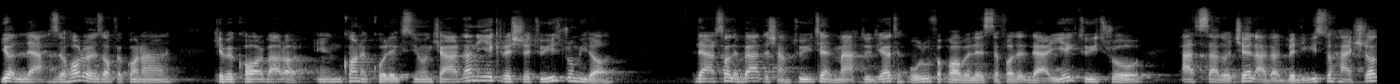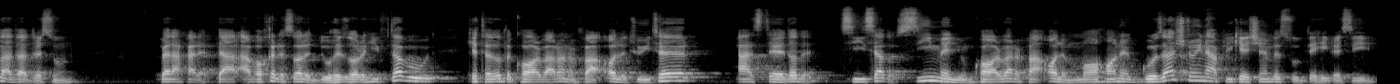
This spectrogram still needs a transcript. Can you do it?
یا لحظه ها رو اضافه کنن که به کاربران امکان کلکسیون کردن یک رشته توییت رو می‌داد. در سال بعدش هم توییتر محدودیت حروف قابل استفاده در یک توییت رو از 140 عدد به 280 عدد رسوند بالاخره در اواخر سال 2017 بود که تعداد کاربران فعال توییتر از تعداد 330 میلیون کاربر فعال ماهانه گذشت و این اپلیکیشن به سوددهی رسید.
